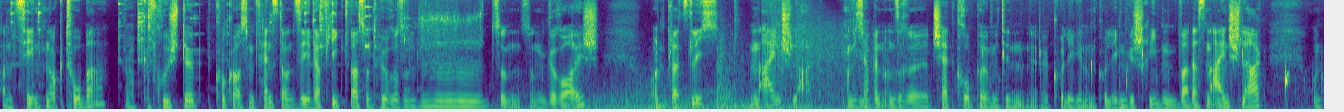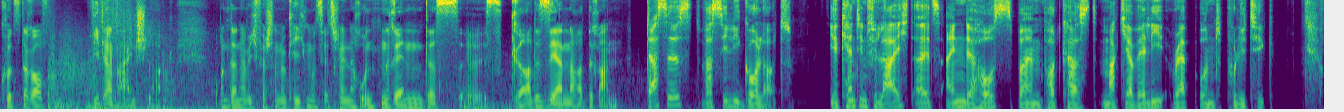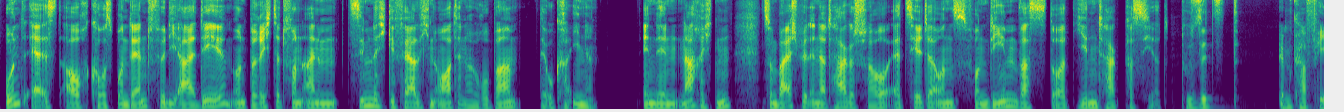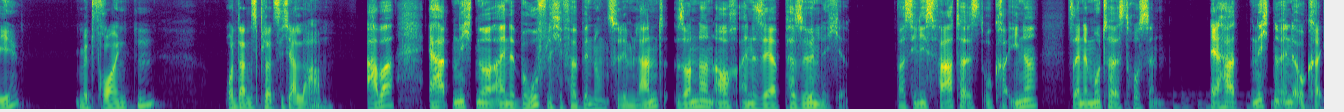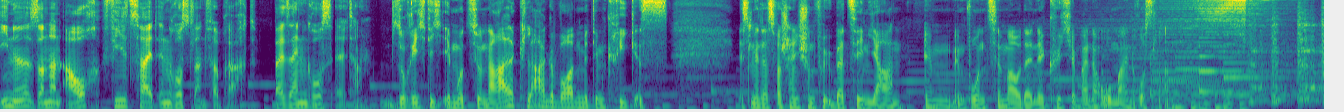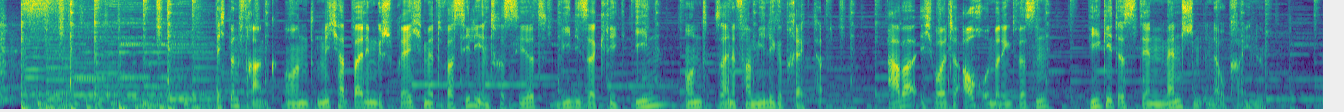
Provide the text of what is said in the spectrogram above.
am 10. Oktober. Ich habe gefrühstückt, gucke aus dem Fenster und sehe, da fliegt was und höre so ein, so ein, so ein Geräusch und plötzlich ein Einschlag. Und ich habe in unsere Chatgruppe mit den äh, Kolleginnen und Kollegen geschrieben, war das ein Einschlag? Und kurz darauf wieder ein Einschlag. Und dann habe ich verstanden, okay, ich muss jetzt schnell nach unten rennen, das äh, ist gerade sehr nah dran. Das ist Vassili Golot. Ihr kennt ihn vielleicht als einen der Hosts beim Podcast Machiavelli, Rap und Politik. Und er ist auch Korrespondent für die ARD und berichtet von einem ziemlich gefährlichen Ort in Europa, der Ukraine. In den Nachrichten, zum Beispiel in der Tagesschau, erzählt er uns von dem, was dort jeden Tag passiert. Du sitzt im Café mit Freunden und dann ist plötzlich Alarm. Aber er hat nicht nur eine berufliche Verbindung zu dem Land, sondern auch eine sehr persönliche. Vasilis Vater ist Ukrainer, seine Mutter ist Russin. Er hat nicht nur in der Ukraine, sondern auch viel Zeit in Russland verbracht, bei seinen Großeltern. So richtig emotional klar geworden mit dem Krieg ist, ist mir das wahrscheinlich schon vor über zehn Jahren im, im Wohnzimmer oder in der Küche meiner Oma in Russland. Ich bin Frank und mich hat bei dem Gespräch mit Vassili interessiert, wie dieser Krieg ihn und seine Familie geprägt hat. Aber ich wollte auch unbedingt wissen, wie geht es den Menschen in der Ukraine?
